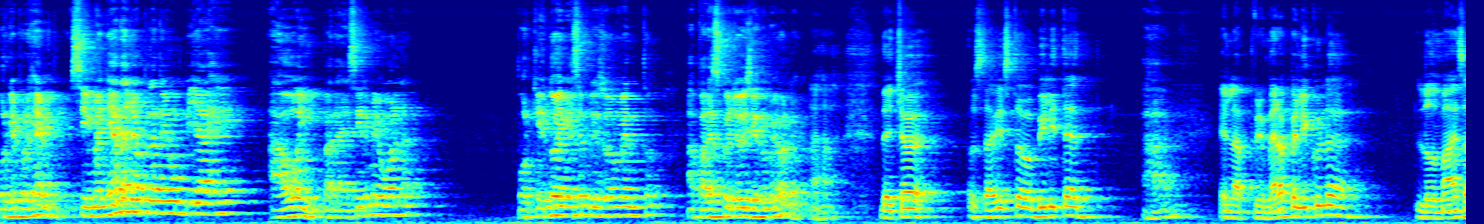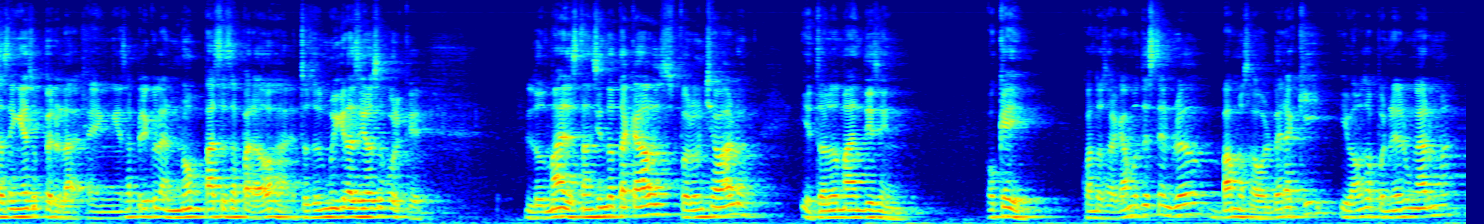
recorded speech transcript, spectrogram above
Porque, por ejemplo, si mañana yo planeo un viaje a hoy para decirme hola, ¿por qué no en ese preciso momento aparezco yo diciéndome hola? Ajá. De hecho, ¿usted ha visto Billy Ted? Ajá. En la primera película, los madres hacen eso, pero la- en esa película no pasa esa paradoja. Entonces es muy gracioso porque los madres están siendo atacados por un chavalo y entonces los madres dicen, ok, cuando salgamos de este enredo, vamos a volver aquí y vamos a poner un arma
